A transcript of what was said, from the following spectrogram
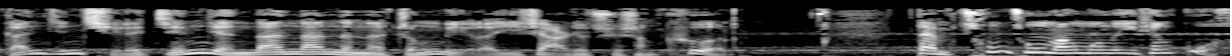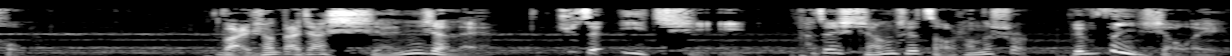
赶紧起来，简简单单的呢整理了一下就去上课了。但匆匆忙忙的一天过后，晚上大家闲下来聚在一起，他才想起早上的事儿，便问小 A。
